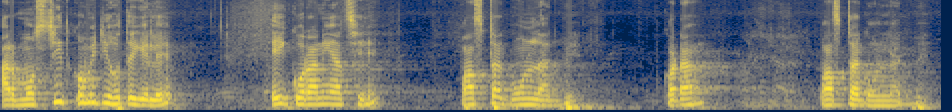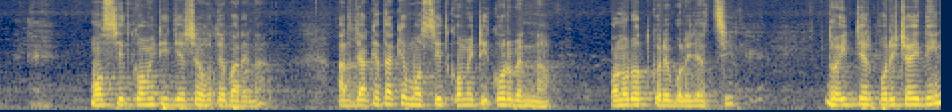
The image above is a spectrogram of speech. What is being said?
আর মসজিদ কমিটি হতে গেলে এই কোরআনে আছে, পাঁচটা গুণ লাগবে। কটা? পাঁচটা গুণ লাগবে। মসজিদ কমিটি যে সে হতে পারে না। আর যাকে তাকে মসজিদ কমিটি করবেন না অনুরোধ করে বলে যাচ্ছি, ধৈর্যের পরিচয় দিন।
